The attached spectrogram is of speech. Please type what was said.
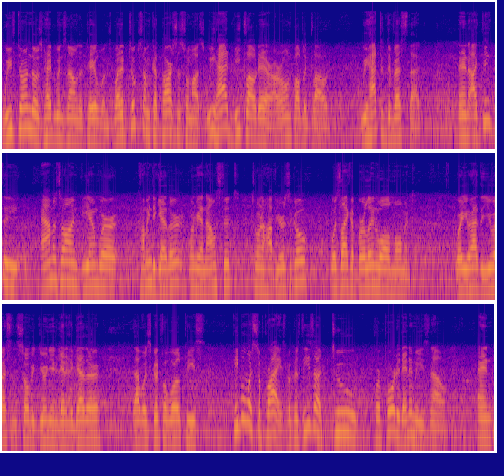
We've turned those headwinds now into tailwinds, but it took some catharsis from us. We had vCloud Air, our own public cloud. We had to divest that. And I think the Amazon VMware coming together when we announced it two and a half years ago was like a Berlin Wall moment, where you had the US and Soviet Union getting together. That was good for world peace. People were surprised because these are two purported enemies now, and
